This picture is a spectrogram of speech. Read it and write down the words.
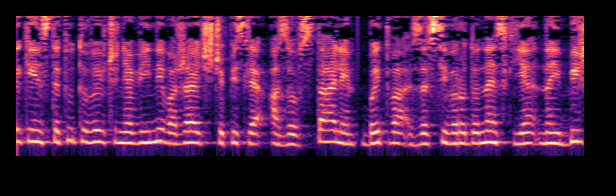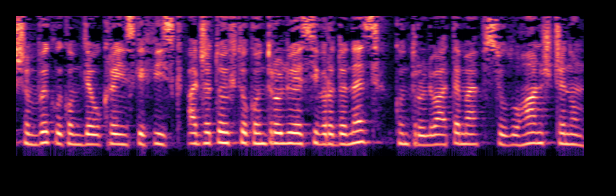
Аналітики інституту вивчення війни вважають, що після Азовсталі битва за Сєвєродонецьк є найбільшим викликом для українських військ, адже той, хто контролює Сєвєродонецьк, контролюватиме всю Луганщину.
